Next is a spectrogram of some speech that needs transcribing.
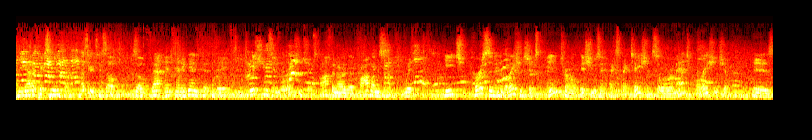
And you got to fix the internal. What. So, so that, and, and again, the, the issues in relationships often are the problems with each person in the relationship's internal issues and expectations. So, a romantic relationship is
